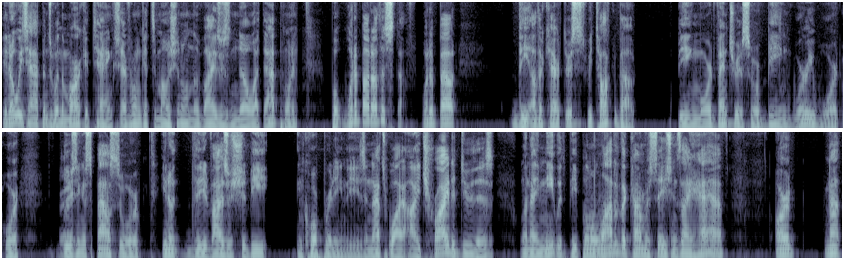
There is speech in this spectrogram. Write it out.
it always happens when the market tanks. Everyone gets emotional, and the advisors know at that point. But what about other stuff? What about the other characteristics we talk about? Being more adventurous, or being worrywart or Right. losing a spouse, or you know, the advisor should be incorporating these, and that's why I try to do this when I meet with people. And a lot of the conversations I have are not.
